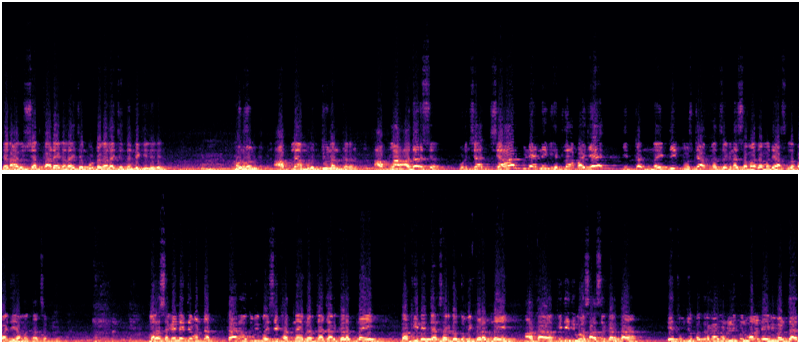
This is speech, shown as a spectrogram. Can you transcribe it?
त्यानं आयुष्यात काड्या घालायचे बोट घालायचे धंदे केलेले म्हणून आपल्या मृत्यूनंतर आपला आदर्श पुढच्या चार पिढ्यांनी घेतला पाहिजे. इतकं नैतिक दृष्ट्या आपलं जगणं समाजामध्ये असलं पाहिजे या मताचं मी. मला सगळे नेते म्हणतात काय राव तुम्ही पैसे खात नाही भ्रष्टाचार करत नाही बाकी नेत्यांसारखं तुम्ही करत नाही. आता किती दिवस असं करता? हे तुमचे पत्रकार मंडळी पण मला नेहमी म्हणतात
